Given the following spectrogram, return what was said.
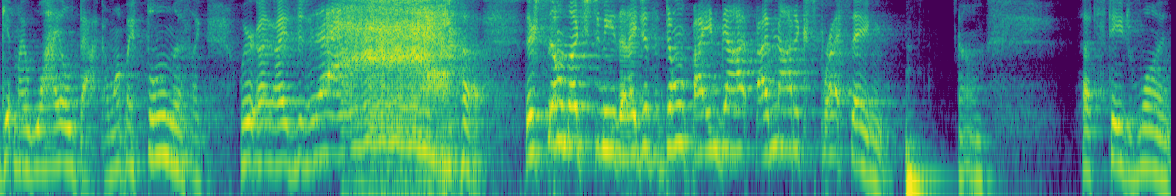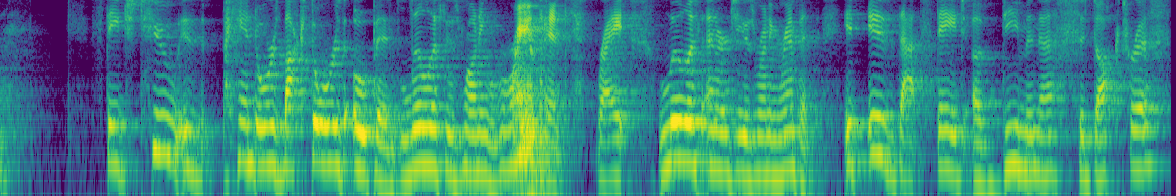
get my wild back. I want my fullness. Like where I, I ah! there's so much to me that I just don't. I'm not. I'm not expressing. Um, that's stage one. Stage two is Pandora's box door is opened. Lilith is running rampant, right? Lilith energy is running rampant. It is that stage of demoness, seductress,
